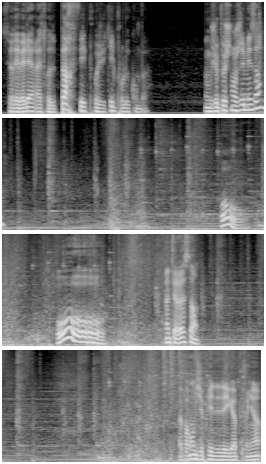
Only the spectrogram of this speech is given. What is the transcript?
se révélèrent être de parfaits projectiles pour le combat. Donc je peux changer mes armes? Oh Oh Intéressant. Ah, par contre, j'ai pris des dégâts pour rien.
